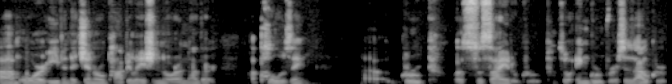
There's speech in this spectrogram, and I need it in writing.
um, or even the general population or another opposing uh, group a societal group, so in group versus out group.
